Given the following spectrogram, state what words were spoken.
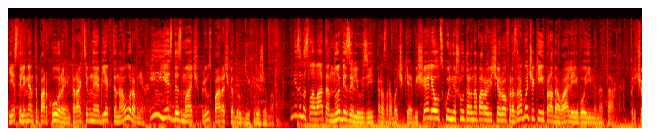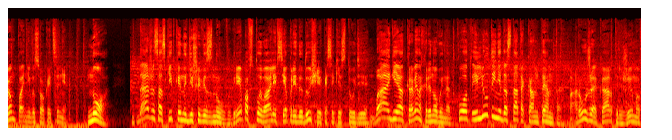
есть элементы паркура, интерактивные объекты на уровнях, и есть дезматч, плюс парочка других режимов. Незамысловато, но без иллюзий. Разработчики обещали олдскульный шутер на пару вечеров, разработчики и продавали его именно так. Причем по невысокой цене. Но даже со скидкой на дешевизну в игре повсплывали все предыдущие косяки студии. Баги, откровенно хреновый неткод и лютый недостаток контента. Оружия, карт, режимов.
